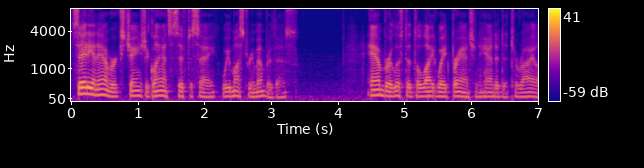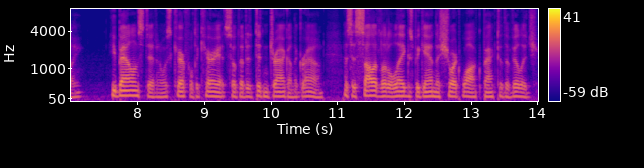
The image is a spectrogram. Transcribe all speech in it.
Sadie and Amber exchanged a glance as if to say, We must remember this. Amber lifted the lightweight branch and handed it to Riley. He balanced it and was careful to carry it so that it didn't drag on the ground as his solid little legs began the short walk back to the village.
